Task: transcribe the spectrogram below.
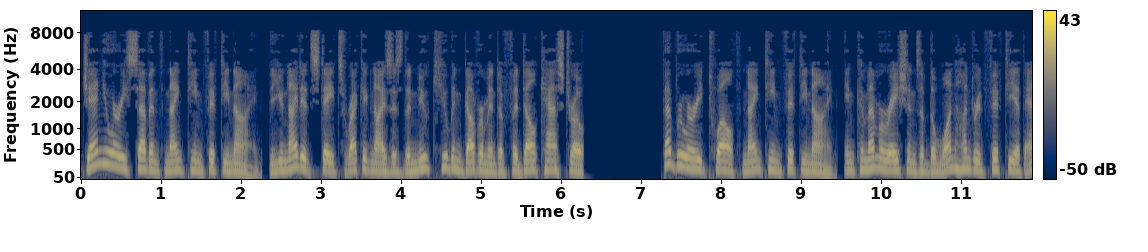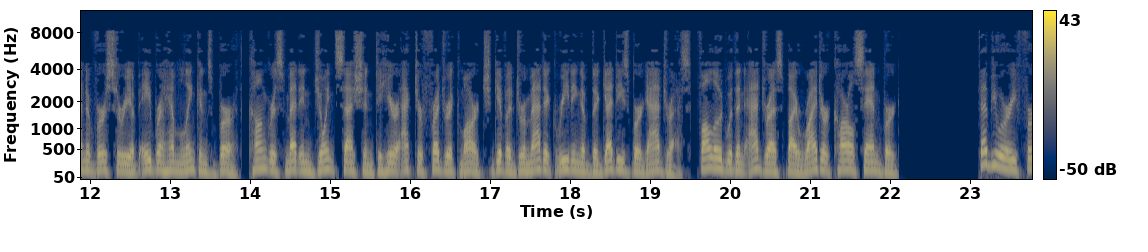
January 7, 1959, the United States recognizes the new Cuban government of Fidel Castro. February 12, 1959, in commemorations of the 150th anniversary of Abraham Lincoln's birth, Congress met in joint session to hear actor Fredric March give a dramatic reading of the Gettysburg Address, followed with an address by writer Carl Sandburg February 1,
